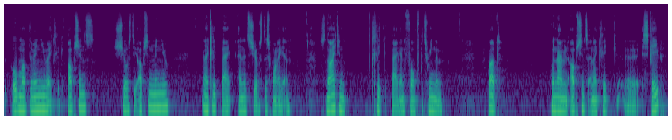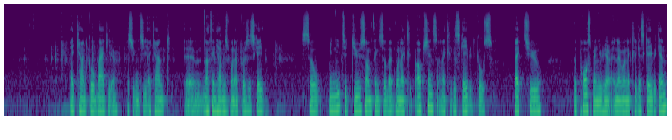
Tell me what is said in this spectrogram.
we open up the menu I click options shows the option menu and I click back and it shows this one again so now I can click back and forth between them but when I'm in options and I click uh, escape, I can't go back here. As you can see, I can't, um, nothing happens when I press escape. So we need to do something so that when I click options and I click escape, it goes back to the pause menu here. And then when I click escape again,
